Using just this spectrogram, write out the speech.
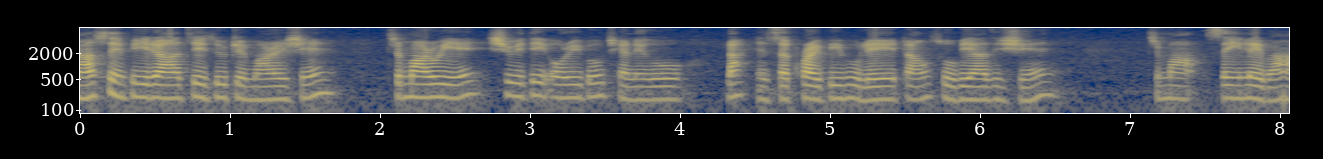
နားဆင်ပေးတာကျေးဇူးတင်ပါတယ်ရှင် ကျမတို့ရဲ့ရွှေတိ Oribo Channel ကို like and subscribe ပေးဖို့လည်းတောင်းဆိုပါရစေရှင်ကျမစိမ့်လေးပါ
